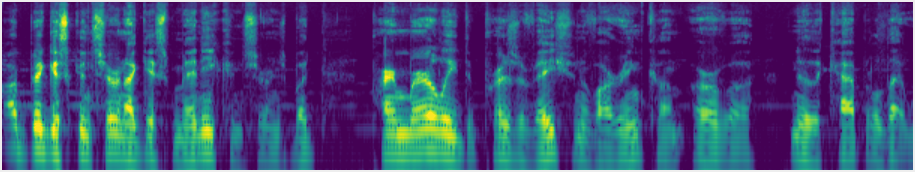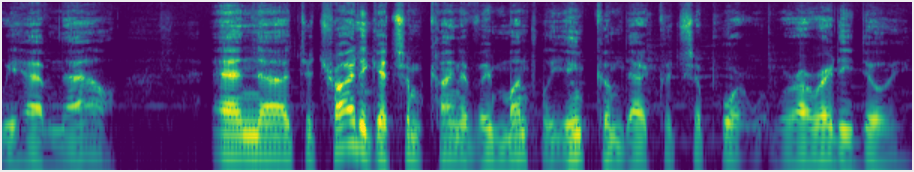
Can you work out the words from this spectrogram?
Our biggest concern, I guess many concerns, but primarily the preservation of our income or of uh, you know, the capital that we have now. And uh, to try to get some kind of a monthly income that could support what we're already doing.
